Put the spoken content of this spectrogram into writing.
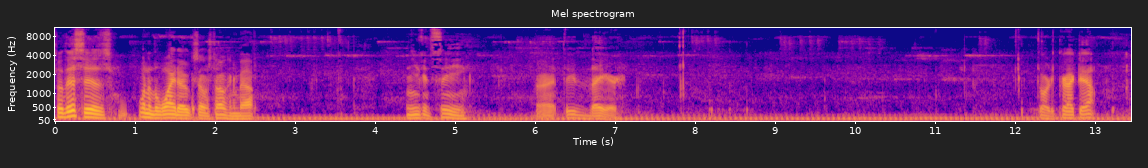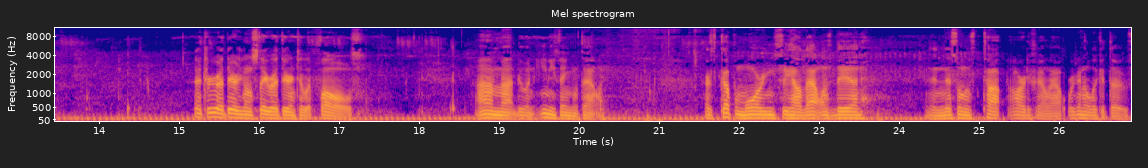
So this is one of the white oaks I was talking about. And you can see right through there. It's already cracked out. That tree right there is gonna stay right there until it falls. I'm not doing anything with that one. There's a couple more, you can see how that one's dead. And this one's top already fell out. We're gonna look at those.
